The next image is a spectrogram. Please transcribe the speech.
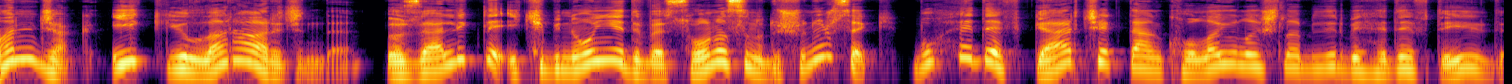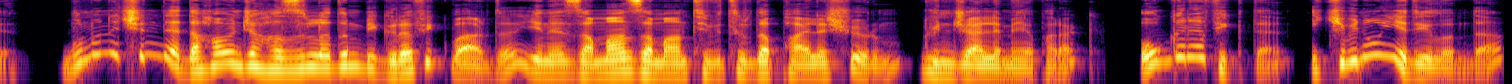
Ancak ilk yıllar haricinde özellikle 2017 ve sonrasını düşünürsek bu hedef gerçekten kolay ulaşılabilir bir hedef değildi. Bunun için de daha önce hazırladığım bir grafik vardı. Yine zaman zaman Twitter'da paylaşıyorum güncelleme yaparak. O grafikte 2017 yılında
